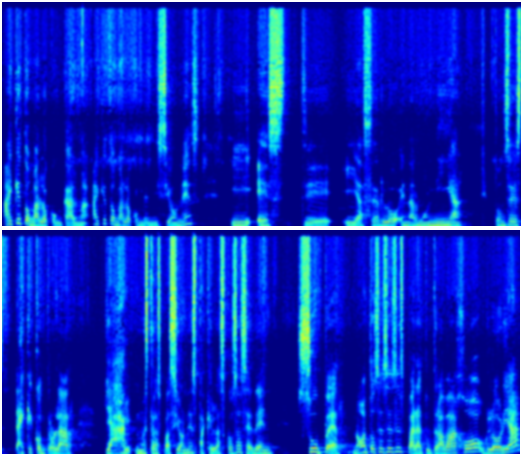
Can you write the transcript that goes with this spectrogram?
hay que tomarlo con calma, hay que tomarlo con bendiciones y, este, y hacerlo en armonía. Entonces hay que controlar ya nuestras pasiones para que las cosas se den súper, ¿no? Entonces ese es para tu trabajo, Gloria.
